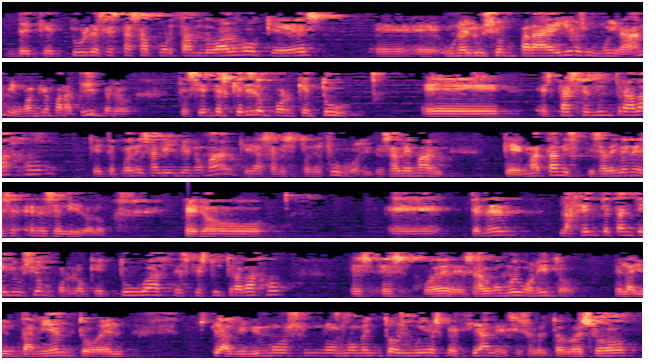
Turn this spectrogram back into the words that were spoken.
de que tú les estás aportando algo que es eh, una ilusión para ellos muy grande, igual que para ti, pero te sientes querido porque tú eh, estás en un trabajo que te puede salir bien o mal, que ya sabes esto de fútbol, si te sale mal, te matan y si te sale bien eres el ídolo. Pero eh, tener la gente tanta ilusión por lo que tú haces, que es tu trabajo, es, es joder, es algo muy bonito. El ayuntamiento, el. Hostias, vivimos unos momentos muy especiales y sobre todo eso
